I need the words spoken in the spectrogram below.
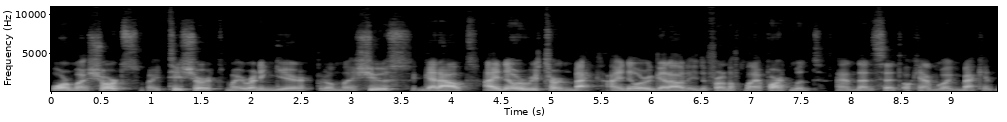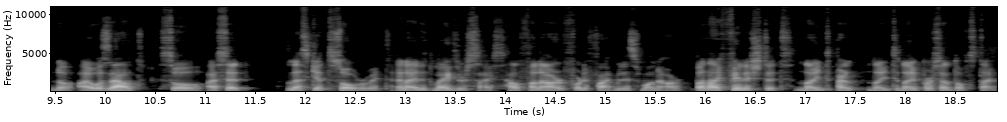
wore my shorts, my t-shirt, my running gear, put on my shoes, got out. I never returned back. I never got out in front of my apartment and then said, okay, I'm going back in. No, I was out. So I said, let's get this over with. And I did my exercise, half an hour, 45 minutes, one hour. But I finished it 99% of the time.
